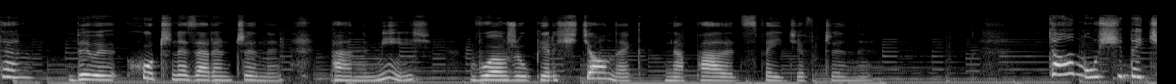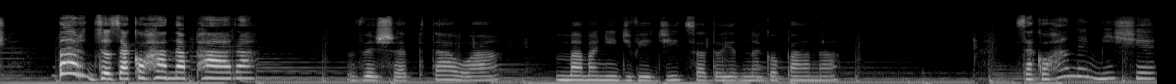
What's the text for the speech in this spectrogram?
Potem były huczne zaręczyny. Pan miś włożył pierścionek na palec swej dziewczyny. To musi być bardzo zakochana para, wyszeptała mama niedźwiedzica do jednego pana. Zakochane misie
